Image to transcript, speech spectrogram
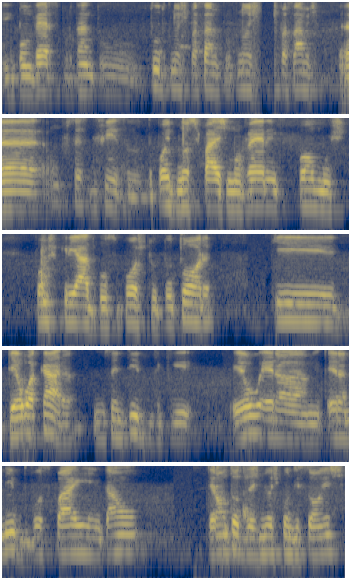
em conversa, portanto, tudo que nós passamos, porque nós passamos é um processo difícil. Depois de nossos pais morrerem, fomos, fomos criados com um suposto tutor que deu a cara, no sentido de que eu era, era amigo do vosso pai, então terão todas as minhas condições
